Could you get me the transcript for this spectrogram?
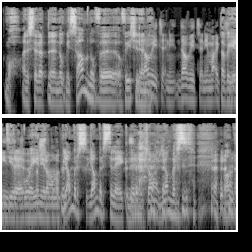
Moch, en is hij dat uh, nog mee samen, of, of weet je dat, dat niet? weet ik niet, dat weet ik niet. Maar ik dat begint hier, we beginnen hier op, op jambers, jambers te lijken, Jean Jambers. Want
